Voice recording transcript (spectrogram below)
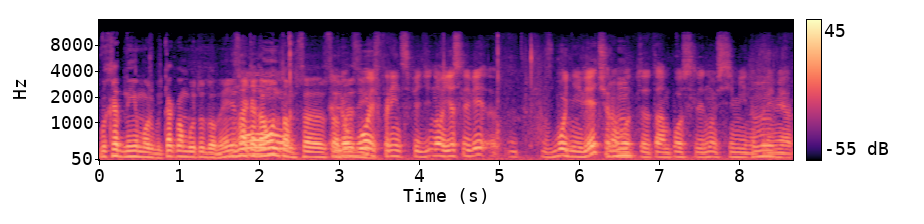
выходные, может быть, как вам будет удобно. Я не знаю, Ну, когда он там со- сообразит. Любой, в принципе, ди- ну, если ве- в будний вечером, Мгм. вот э, там после, ну, 7, например,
